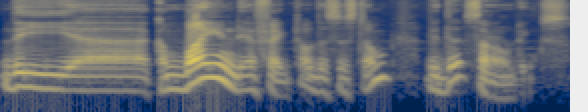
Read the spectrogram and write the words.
the uh, combined effect of the system with the surroundings.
